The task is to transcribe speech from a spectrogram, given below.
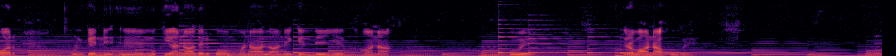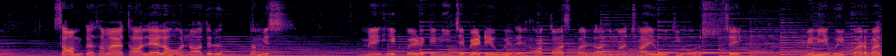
और उनके मुखिया नादिर को मना लाने के लिए खाना हुए, रवाना हुए। शाम का समय था। लैला और नादिर दमिश में एक पेड़ के नीचे बैठे हुए थे। आकाश पर लालिमा छाई हुई थी और उससे मिली हुई पर्वत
